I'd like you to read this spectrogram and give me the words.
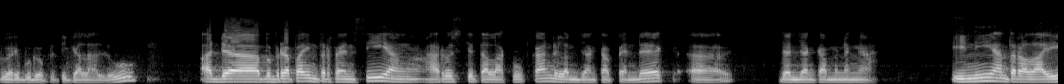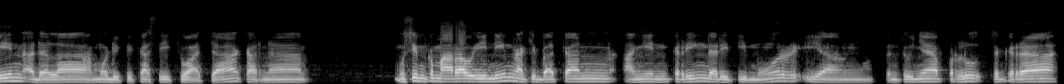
2023 lalu, ada beberapa intervensi yang harus kita lakukan dalam jangka pendek uh, dan jangka menengah. Ini antara lain adalah modifikasi cuaca karena musim kemarau ini mengakibatkan angin kering dari timur yang tentunya perlu segera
